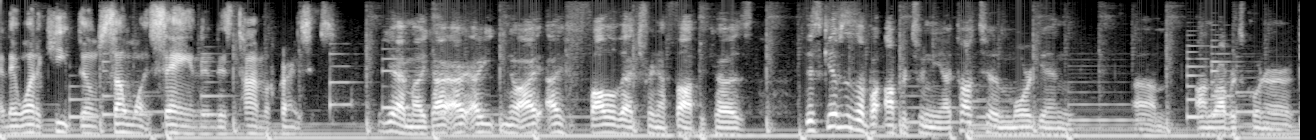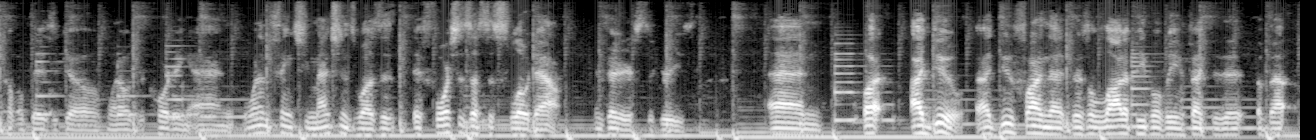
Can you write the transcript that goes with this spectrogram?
and they want to keep them somewhat sane in this time of crisis. Yeah, Mike, I, I you know, I, I follow that train of thought because this gives us an opportunity. I talked to Morgan um, on Robert's Corner a couple days ago when I was recording, and one of the things she mentions was it, it forces us to slow down in various degrees. And but I do, I do find that there's a lot of people being affected about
